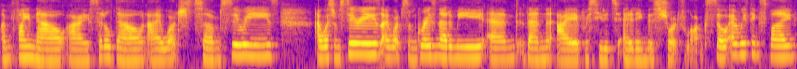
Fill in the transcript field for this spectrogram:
i'm fine now. I settled down. I watched some series I watched some series, I watched some Grey's Anatomy, and then I proceeded to editing this short vlog. So everything's fine.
